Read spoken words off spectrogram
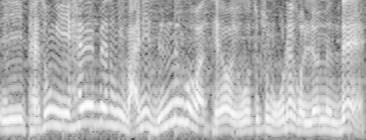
이 배송이 해외 배송이 많이 늦는 것 같아요. 이것도 좀 오래 걸렸는데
